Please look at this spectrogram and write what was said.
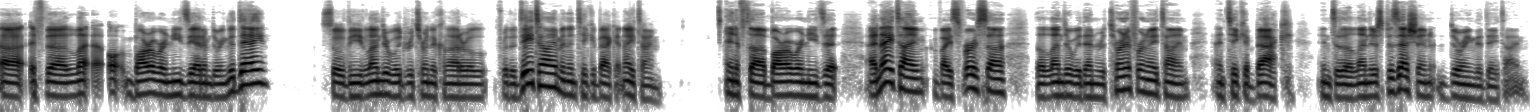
uh, if the le- uh, borrower needs the item during the day, so the lender would return the collateral for the daytime and then take it back at nighttime. And if the borrower needs it at nighttime, vice versa, the lender would then return it for nighttime and take it back into the lender's possession during the daytime.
